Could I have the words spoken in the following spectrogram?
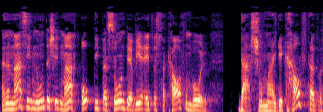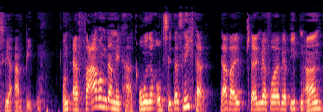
einen massiven Unterschied macht, ob die Person, der wir etwas verkaufen wollen, das schon mal gekauft hat, was wir anbieten und Erfahrung damit hat oder ob sie das nicht hat. Ja, weil stellen wir vor, wir bieten an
